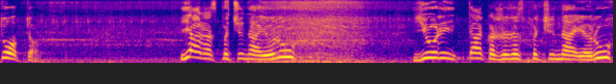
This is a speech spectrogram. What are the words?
Тобто, я розпочинаю рух. Юрій також розпочинає рух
